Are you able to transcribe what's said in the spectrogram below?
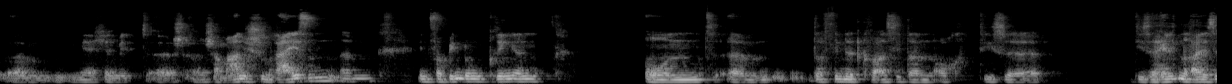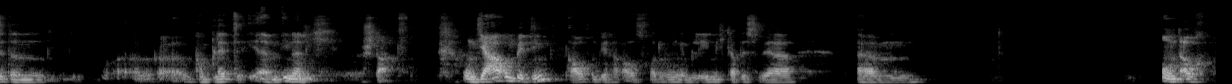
ähm, Märchen mit äh, schamanischen Reisen ähm, in Verbindung bringen. Und ähm, da findet quasi dann auch diese, diese Heldenreise dann äh, komplett ähm, innerlich statt. Und ja, unbedingt brauchen wir Herausforderungen im Leben. Ich glaube, es wäre ähm, und auch,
